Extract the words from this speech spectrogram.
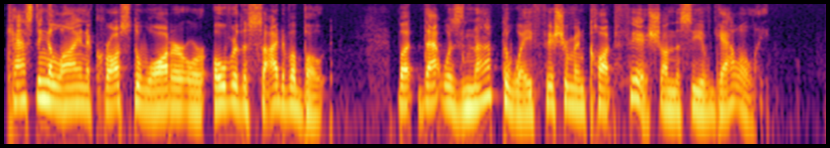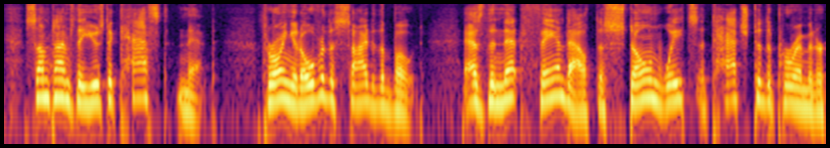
casting a line across the water or over the side of a boat. But that was not the way fishermen caught fish on the Sea of Galilee. Sometimes they used a cast net, throwing it over the side of the boat. As the net fanned out, the stone weights attached to the perimeter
